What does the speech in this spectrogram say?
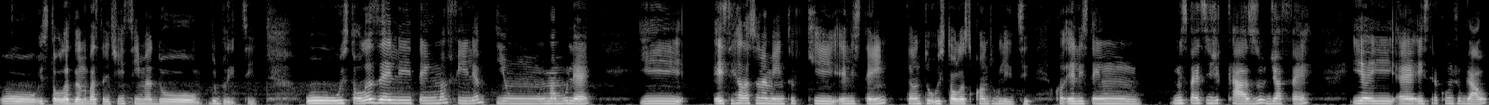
o Stolas dando bastante em cima do, do Blitz. O Stolas, ele tem uma filha e um, uma mulher, e esse relacionamento que eles têm, tanto o Stolas quanto o Blitz, eles têm um, uma espécie de caso de afé, e aí é extraconjugal,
